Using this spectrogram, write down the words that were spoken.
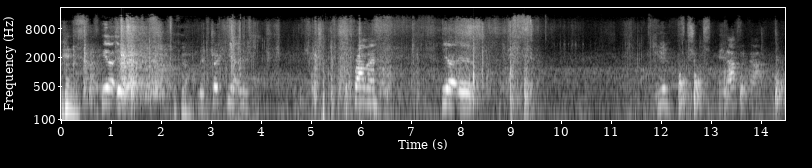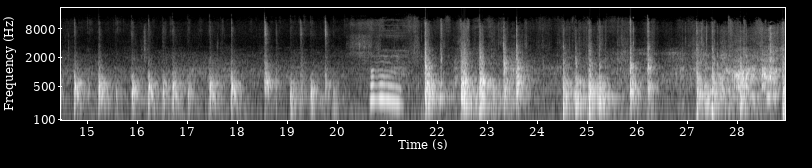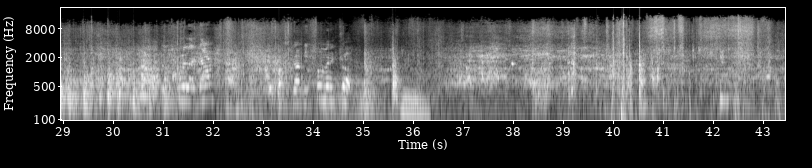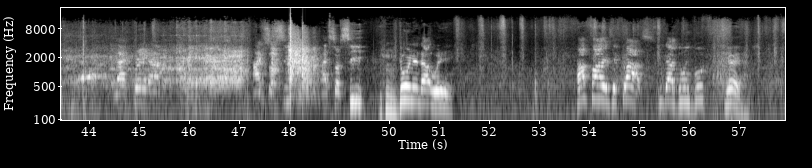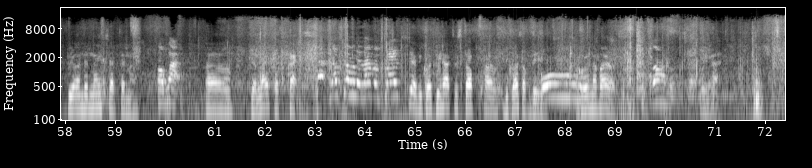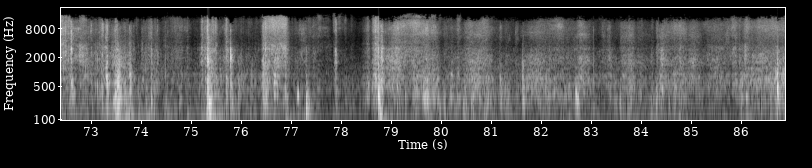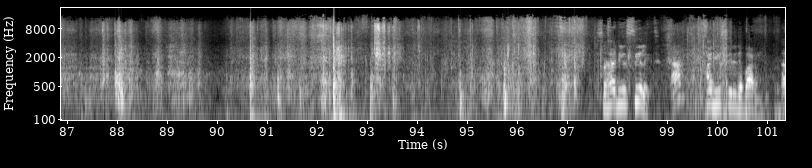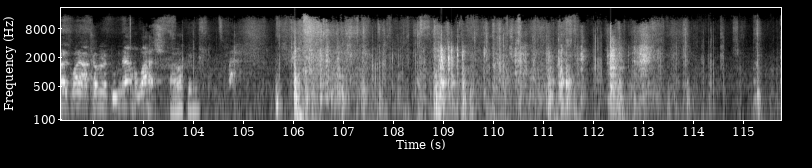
here is Okay. the trick here is the problem here is gonna be too many trouble And I pray that I succeed. I succeed doing it that way. How far is the class? You guys doing good? Yeah. We are on the ninth chapter now. Or what? Uh, the life of Christ. Let, still on the 11 price? Yeah, because we had to stop uh, because of the Oh, coronavirus. oh. So, how do you seal it? Huh? How do you seal the bottom? That is what I'm coming to do now. Watch. Oh, okay.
